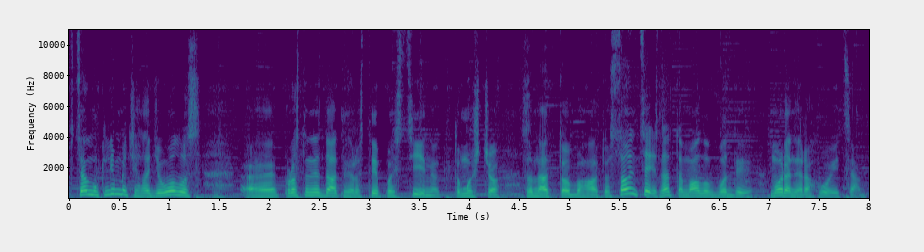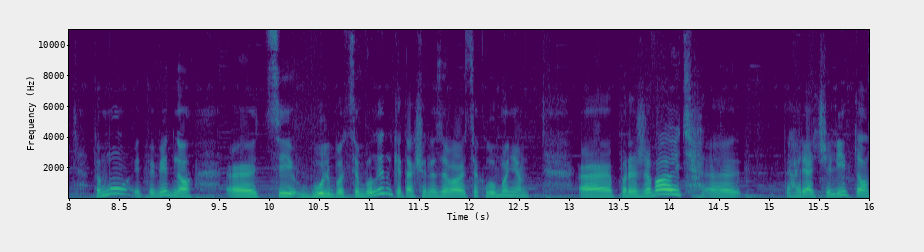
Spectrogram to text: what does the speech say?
В цьому кліматі гладіолус е, просто не здатний рости постійно, тому що занадто багато сонця і занадто мало води. Море не рахується. Тому, відповідно, е, ці бульбоцибулинки, так що називаються клубаням, е, переживають е, гаряче літо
